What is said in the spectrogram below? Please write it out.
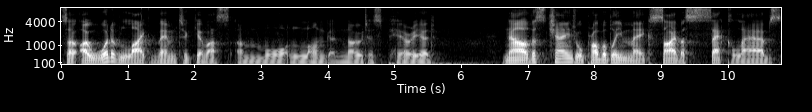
So I would have liked them to give us a more longer notice period. Now this change will probably make CyberSec Labs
